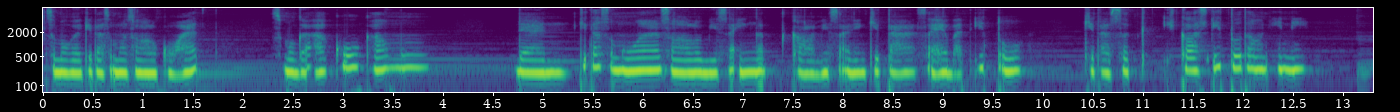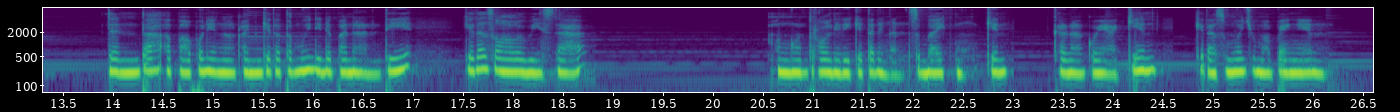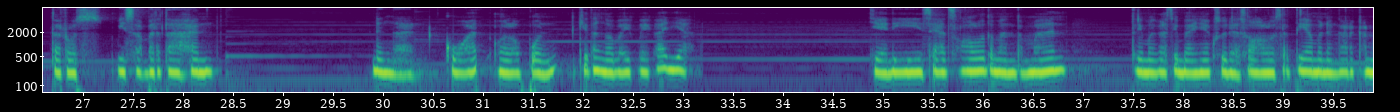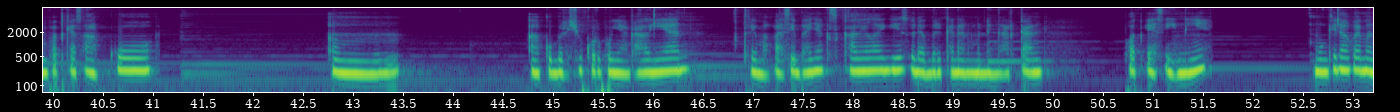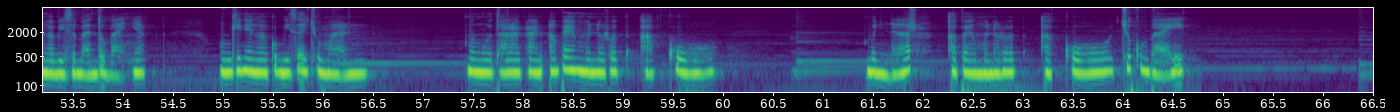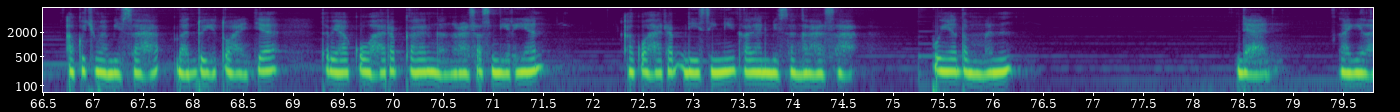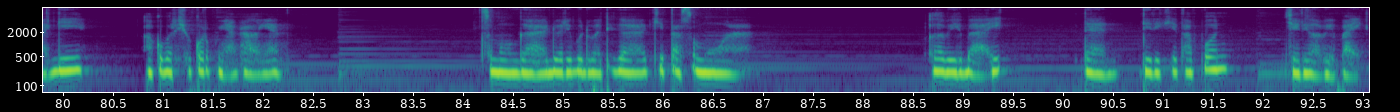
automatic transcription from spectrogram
semoga kita semua selalu kuat. Semoga aku, kamu, dan kita semua selalu bisa ingat kalau misalnya kita sehebat itu, kita seikhlas itu tahun ini dan entah apa pun yang akan kita temui di depan nanti, kita selalu bisa mengontrol diri kita dengan sebaik mungkin. Karena aku yakin kita semua cuma pengen terus bisa bertahan dengan kuat walaupun kita nggak baik-baik aja. Jadi sehat selalu teman-teman. Terima kasih banyak sudah selalu setia mendengarkan podcast aku. Um, Aku bersyukur punya kalian. Terima kasih banyak sekali lagi sudah berkenan mendengarkan podcast ini. Mungkin aku emang gak bisa bantu banyak. Mungkin yang aku bisa cuman mengutarakan apa yang menurut aku benar, apa yang menurut aku cukup baik. Aku cuma bisa bantu itu aja, tapi aku harap kalian gak ngerasa sendirian. Aku harap di sini kalian bisa ngerasa punya temen, dan lagi-lagi aku bersyukur punya kalian. Semoga 2023 kita semua lebih baik dan diri kita pun jadi lebih baik.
